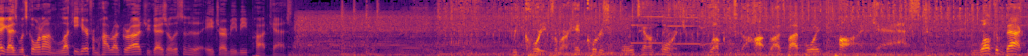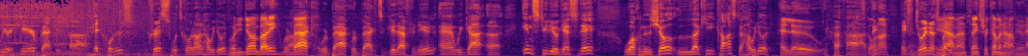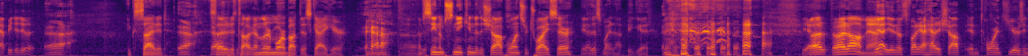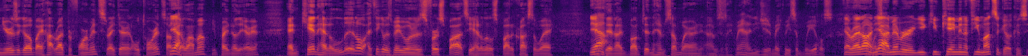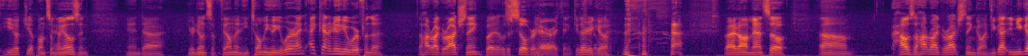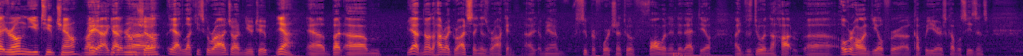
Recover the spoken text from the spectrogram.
Hey guys, what's going on? Lucky here from Hot Rod Garage. You guys are listening to the HRBB podcast. Recording from our headquarters in Old Town Orange. Welcome to the Hot Rod Five Boy podcast. Welcome back. We are here back at uh, headquarters. Chris, what's going on? How are we doing? What are you doing, buddy? We're Uh, back. We're back. We're back. It's a good afternoon, and we got uh, in studio guest today. Welcome to the show, Lucky Costa. How we doing? Hello. What's going on? Thanks for joining us, Yeah, buddy. man. Thanks for coming out, I'm dude. happy to do it. Yeah, Excited. yeah, Excited to talk and learn more about this guy here. yeah. Uh, I've seen him sneak into the shop once or twice there. Yeah, this might not be good. yeah. Right, right on, man. Yeah, you know, it's funny. I had a shop in Torrance years and years ago by Hot Rod Performance, right there in Old Torrance, off Yeah. Del Amo. You probably know the area. And Ken had a little, I think it was maybe one of his first spots. He had a little spot across the way. Yeah. And then I bumped into him somewhere, and I was just like, man, I need you to make me some wheels. Yeah, right on. Yeah, I remember you, you came in a few months ago because he hooked you up on some Yeah. wheels and and uh, you were doing some filming. He told me who you were. I, I kind of knew who you were from the, the Hot Rod Garage thing, but it was The silver yeah. hair, I think. There you go. right on, man. So, um, how's the Hot Rod Garage thing going? You got and you got your own YouTube channel, right? Yeah, yeah, I You got, your own uh, show. Yeah, Lucky's Garage on YouTube. Yeah, Uh, but um, yeah, no, the Hot Rod Garage thing is rocking. I, I mean, I'm super fortunate to have fallen into that deal. I was doing the hot uh, overhauling deal for a couple years, couple seasons,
